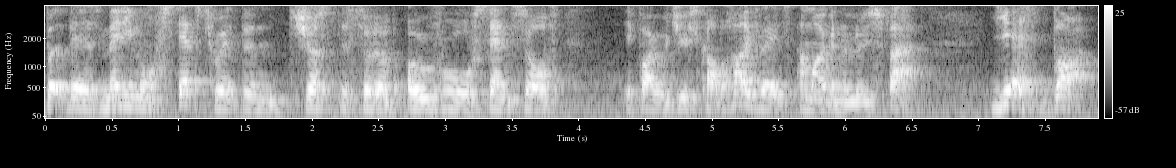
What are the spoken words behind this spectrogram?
but there's many more steps to it than just this sort of overall sense of if I reduce carbohydrates, am I going to lose fat? Yes, but,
